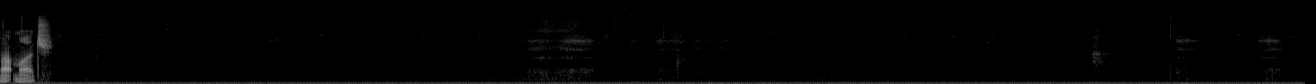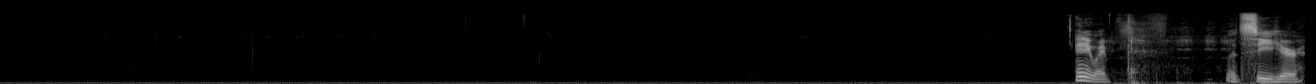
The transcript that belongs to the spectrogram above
Not much anyway let's see here.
